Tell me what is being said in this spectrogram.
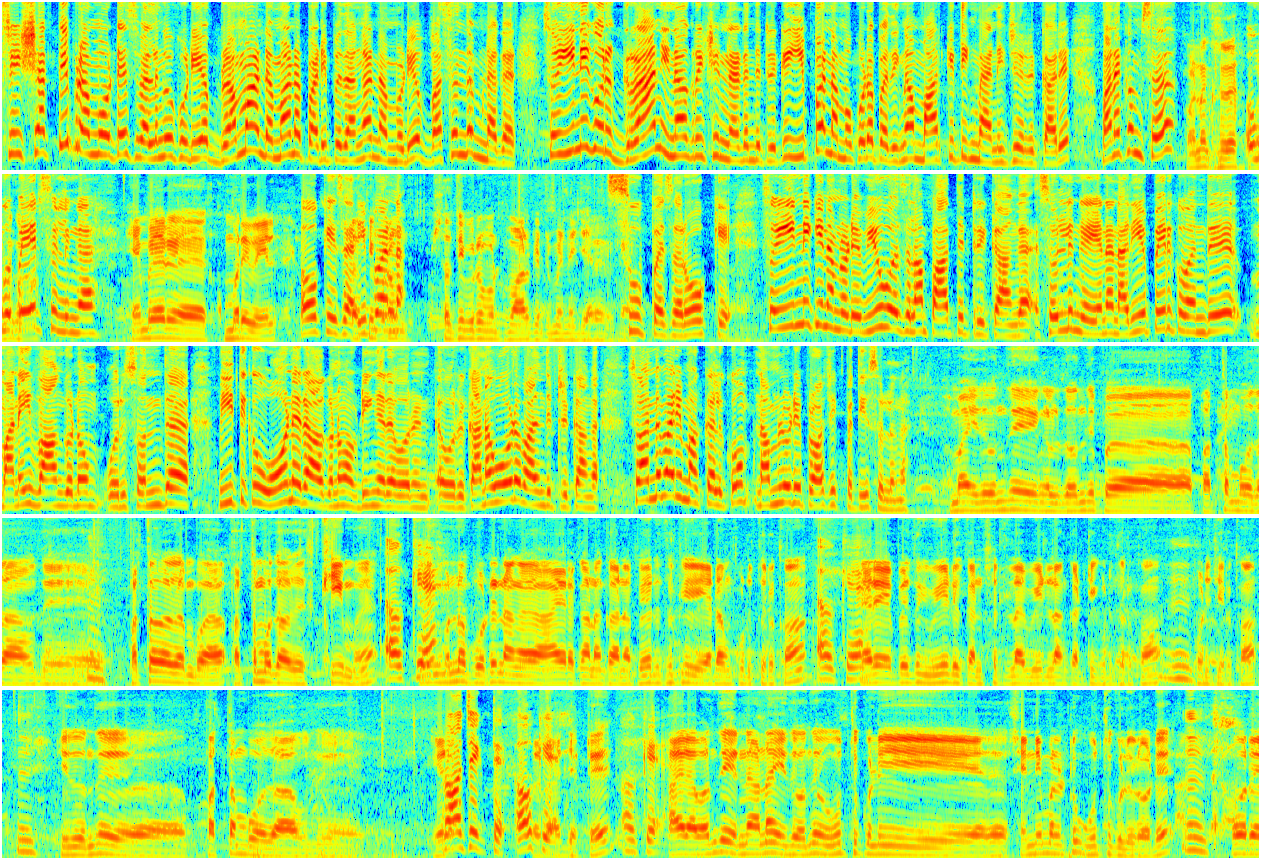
ஸ்ரீ சக்தி promoters வழங்கக்கூடிய பிரம்மாண்டமான படிப்பு தாங்க நம்மளுடைய வசந்தம் நகர். ஸோ இன்னைக்கு ஒரு கிராண்ட் இனாகிரேஷன் நடந்துட்டு இருக்கு இப்போ நம்ம கூட பார்த்தீங்கன்னா மார்க்கெட்டிங் மேனேஜர் இருக்காரு. வணக்கம் சார் வணக்கம் சார் உங்க பேர் சொல்லுங்க. என் பேர் குமரவேல். ஓகே சார் இப்போ நான் Sathyapuram market manager super sir okay so இன்னைக்கு நம்மளுடைய வியூவர்ஸ் எல்லாம் பார்த்துட்டு இருக்காங்க. சொல்லுங்க. ஏன்னா நிறைய பேருக்கு வந்து மனை வாங்கணும் ஒரு சொந்த வீட்டுக்கு ஓனர் ஆகணும் அப்படிங்கிற ஒரு ஒரு கனவோட வாழ்ந்துட்டு இருக்காங்க. ஸோ அந்த மாதிரி மக்களுக்கும் நம்மளுடைய ப்ராஜெக்ட் பத்தி சொல்லுங்க. ஆமா இது வந்து எங்களது வந்து இப்போ பத்தொம்போதாவது பத்தொன்பதாம் பத்தொம்போதாவது ஸ்கீமு. முன்ன போட்டு நாங்கள் ஆயிரக்கணக்கான பேர்த்துக்கு இடம் கொடுத்துருக்கோம். நிறைய பேர்த்துக்கு வீடு கன்செப்ட்லாம் வீடெலாம் கட்டி கொடுத்துருக்கோம் பிடிச்சிருக்கோம் இது வந்து பத்தொம்போதாவது ப்ராஜெக்ட் ஓகே ப்ராஜெக்ட் ஓகே அதில் வந்து என்னன்னா இது வந்து ஊத்துக்குழி சென்னிமல் டு ஊத்துக்குழி ரோடு ஒரு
